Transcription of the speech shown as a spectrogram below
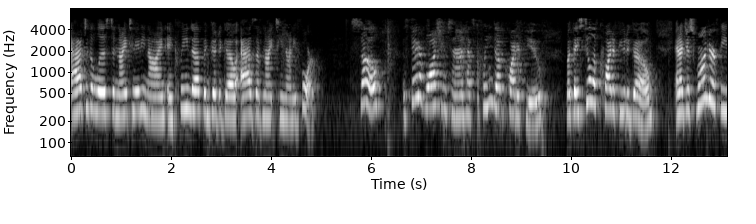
added to the list in 1989, and cleaned up and good to go as of 1994. So, the state of Washington has cleaned up quite a few, but they still have quite a few to go. And I just wonder if the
